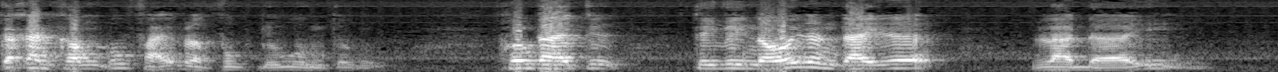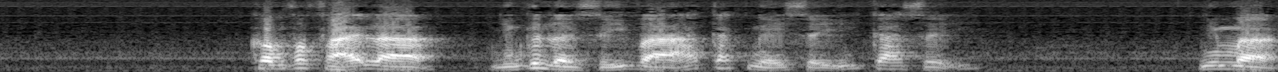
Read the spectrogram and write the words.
Các anh không cũng phải là phục vụ quần chúng. Hôm nay TV nói lên đây đó là để không có phải là những cái lời sĩ vả các nghệ sĩ ca sĩ. Nhưng mà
